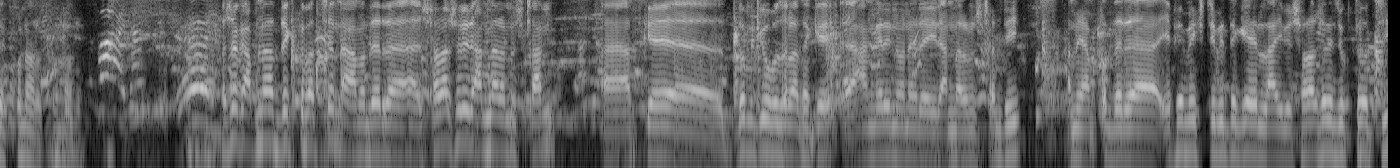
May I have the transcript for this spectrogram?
দেখ, পনেরো, পনেরো। দর্শক, আপনারা দেখতে পাচ্ছেন আমাদের সরাসরি রান্নার অনুষ্ঠান। আজকে দুমকি উপজেলা থেকে আঙ্গারিননের এই রান্নার অনুষ্ঠানটি। আমি আপনাদের এফ এম এক্স টিভি থেকে লাইভে সরাসরি যুক্ত হচ্ছি।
